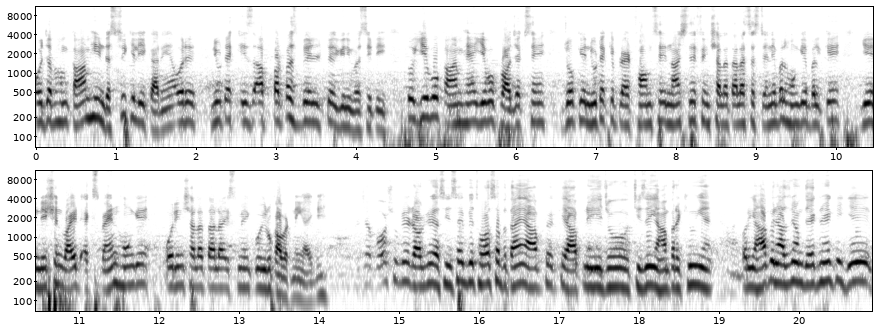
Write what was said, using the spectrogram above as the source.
और जब हम काम ही इंडस्ट्री के लिए कर रहे हैं और NUTECH is a purpose built university तो ये वो काम है, ये वो प्रोजेक्ट्स हैं जो कि न्यूटेक के प्लेटफॉर्म से ना सिर्फ़ इन ताला सस्टेनेबल होंगे, बल्कि ये नेशन वाइड एक्सपेंड होंगे और इन ताला इसमें कोई रुकावट नहीं आएगी। अच्छा बहुत शुक्रिया डॉक्टर असीस साहब। ये थोड़ा सा बताएँ आप कि आपने ये जो चीज़ें यहाँ पर रखी हुई हैं और यहाँ पे नाजरीन हम देख रहे हैं कि ये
